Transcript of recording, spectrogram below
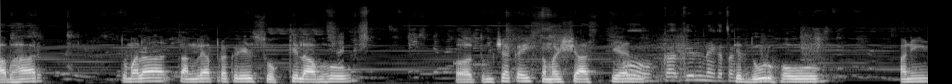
आभार. तुम्हाला चांगल्या प्रकारे सौख्य लाभो अ, तुमच्या काही समस्या असतील हो ते? दूर होवो आणि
